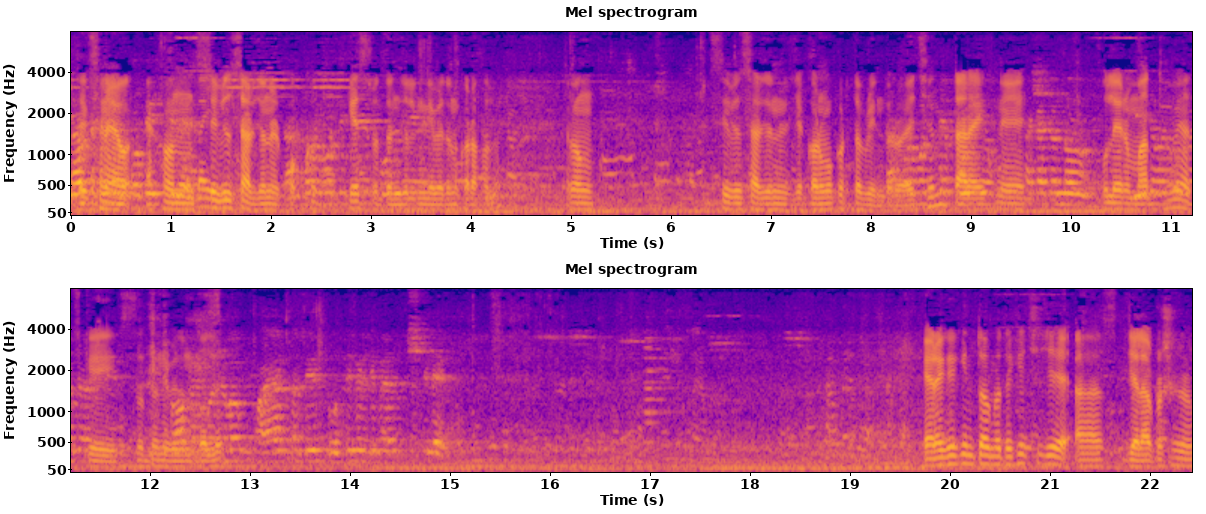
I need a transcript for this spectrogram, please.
দেখছেন এখন সিভিল সার্জনের পক্ষ থেকে শ্রদ্ধাঞ্জলি নিবেদন করা হলো এবং সিভিল সার্জনের যে কর্মকর্তা বৃন্দ রয়েছেন তারা এখানে ফুলের মাধ্যমে আজকে শ্রদ্ধা নিবেদন করলেন ফায়ার সার্ভিস ও সিভিল ডিফেন্স সিলেট এর আগে কিন্তু আমরা দেখেছি যে জেলা প্রশাসন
